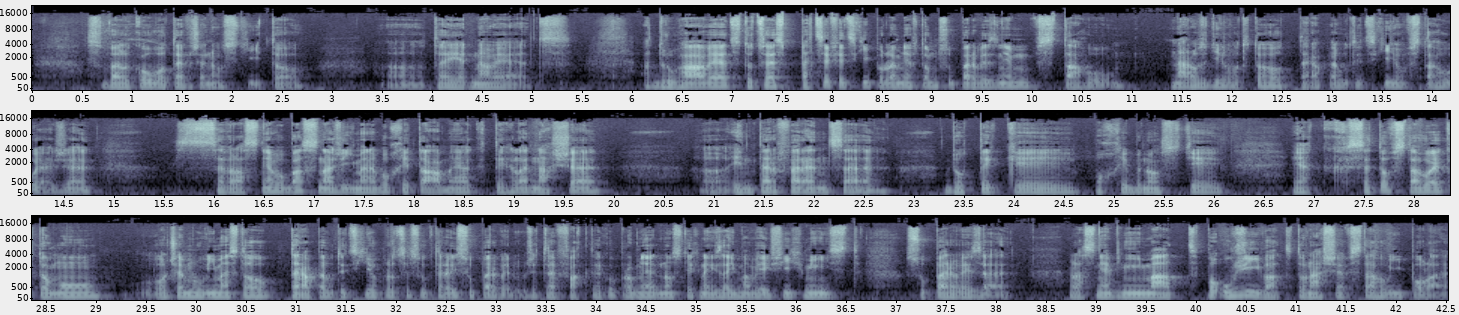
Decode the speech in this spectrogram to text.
s velkou otevřeností. To, eh, to je jedna věc. A druhá věc, to, co je specifický podle mě v tom supervizním vztahu, na rozdíl od toho terapeutického vztahu, je, že se vlastně oba snažíme nebo chytáme, jak tyhle naše eh, interference, dotyky, pochybnosti, jak se to vztahuje k tomu, o čem mluvíme z toho terapeutického procesu, který supervidu, že to je fakt jako pro mě jedno z těch nejzajímavějších míst supervize, vlastně vnímat, používat to naše vztahové pole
